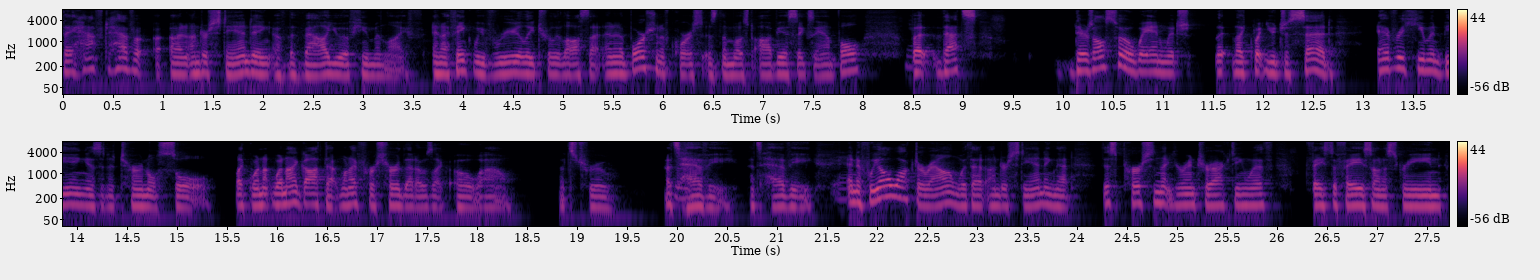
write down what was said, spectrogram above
they have to have a, an understanding of the value of human life. And i think we've really truly lost that. And abortion of course is the most obvious example. Yeah. but that's there's also a way in which like what you just said every human being is an eternal soul like when I, when I got that when i first heard that i was like oh wow that's true that's Yeah. heavy that's heavy Yeah. and if we all walked around with that understanding that this person that you're interacting with face to face on a screen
